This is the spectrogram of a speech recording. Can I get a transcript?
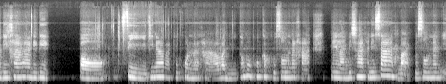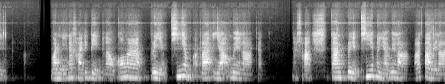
ัสดีค่ะเด็กๆ ป .4 ที่น่ารักทุกคนนะคะ วันนี้ก็มาพบกับครูส้มนะคะ ในรายวิชาคณิตศาสตร์บ่ายครูส้มนั่นเอง วันนี้นะคะเด็กๆเราก็มาเปรียบเทียบระยะเวลากันนะคะ การเปรียบเทียบระยะเวลามาตราเวลา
